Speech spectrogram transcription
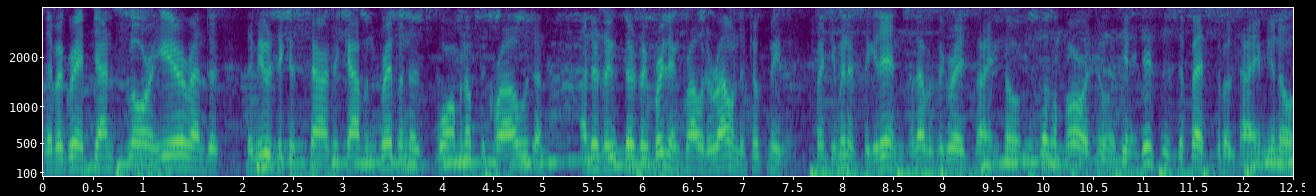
they have a great dance floor here and the, the music has started. Gavin Gribben is warming up the crowd and, and there's, a, there's a brilliant crowd around. It took me 20 minutes to get in, so that was a great sign. So looking forward to it. Yeah, this is the festival time, you know.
